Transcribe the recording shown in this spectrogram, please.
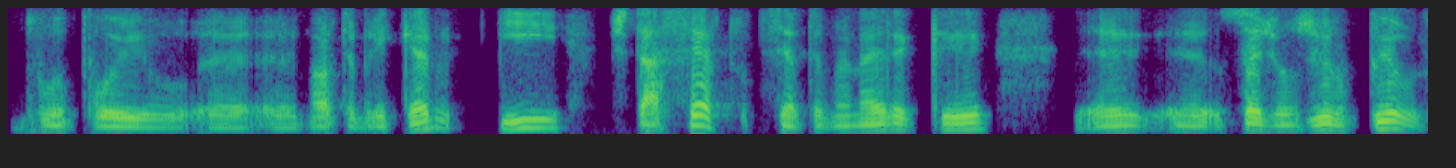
do apoio norte-americano e está certo, de certa maneira, que sejam os europeus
